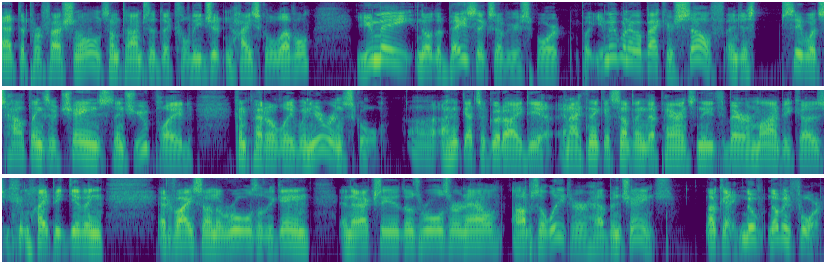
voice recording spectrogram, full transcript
at the professional and sometimes at the collegiate and high school level. You may know the basics of your sport, but you may want to go back yourself and just see what's how things have changed since you played competitively when you were in school. Uh, I think that's a good idea. And I think it's something that parents need to bear in mind because you might be giving advice on the rules of the game, and actually those rules are now obsolete or have been changed. Okay, moving forward.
